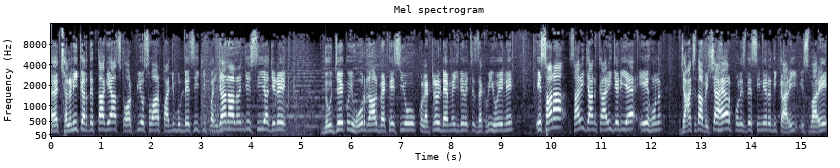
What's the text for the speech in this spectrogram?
ਅ, ਛਲਣੀ ਕਰ ਦਿੱਤਾ ਗਿਆ? ਸਕਾਰਪੀਓ ਸਵਾਰ ਪੰਜ ਮੁੰਡੇ ਸੀ ਕਿ ਪੰਜਾਂ ਨਾਲ ਰੰਜਿਸ਼ ਸੀ ਜਾਂ ਜਿਹੜੇ ਦੂਜੇ ਕੋਈ ਹੋਰ ਨਾਲ ਬੈਠੇ ਸੀ ਉਹ ਕੋਲੈਟਰਲ ਡੈਮੇਜ ਦੇ ਵਿੱਚ ਜ਼ਖਮੀ ਹੋਏ ਨੇ? ਇਹ ਸਾਰਾ ਸਾਰੀ ਜਾਣਕਾਰੀ ਜਿਹੜੀ ਹੈ ਇਹ ਹੁਣ ਜਾਂਚ ਦਾ ਵਿਸ਼ਾ ਹੈ ਔਰ ਪੁਲਿਸ ਦੇ ਸੀਨੀਅਰ ਅਧਿਕਾਰੀ ਇਸ ਬਾਰੇ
